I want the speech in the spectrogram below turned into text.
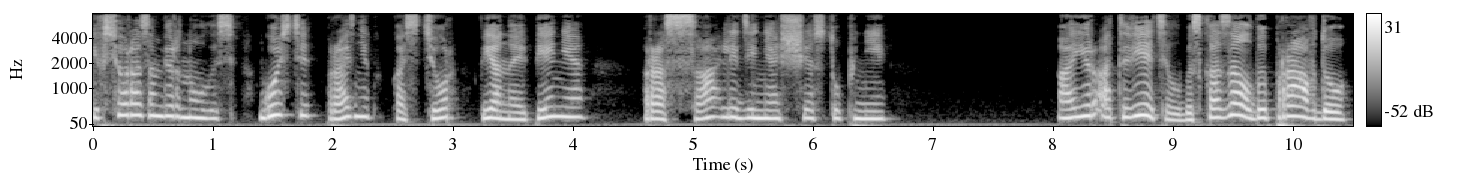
И все разом вернулось. Гости, праздник, костер, пьяное пение, роса, леденящая ступни. Аир ответил бы, сказал бы правду.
